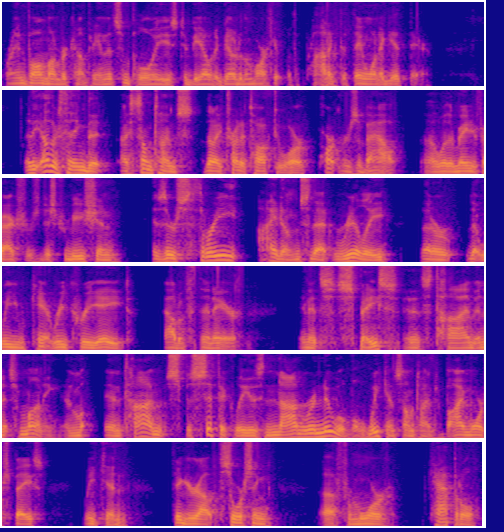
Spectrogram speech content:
Brand Vaughn Lumber Company and its employees to be able to go to the market with a product that they want to get there. And the other thing that I sometimes that I try to talk to our partners about, uh, whether manufacturers, distribution, is there's three items that really that are that we can't recreate out of thin air, and it's space, and it's time, and it's money. And and time specifically is non-renewable. We can sometimes buy more space. We can figure out sourcing uh, for more capital,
